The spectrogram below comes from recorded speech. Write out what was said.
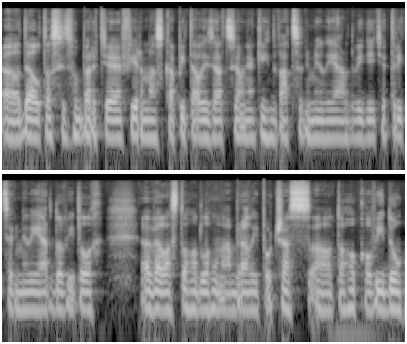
Delta si zoberte firma s kapitalizáciou nejakých 20 miliard, vidíte 30 miliardový dlh. Veľa z toho dlhu nabrali počas toho covidu.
